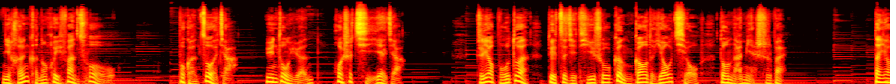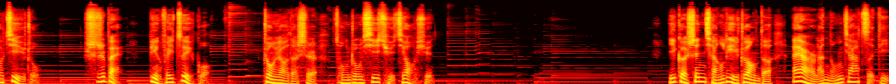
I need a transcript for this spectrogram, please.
你很可能会犯错误。不管作家、运动员或是企业家，只要不断对自己提出更高的要求，都难免失败。但要记住，失败并非罪过。重要的是从中吸取教训。一个身强力壮的爱尔兰农家子弟，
